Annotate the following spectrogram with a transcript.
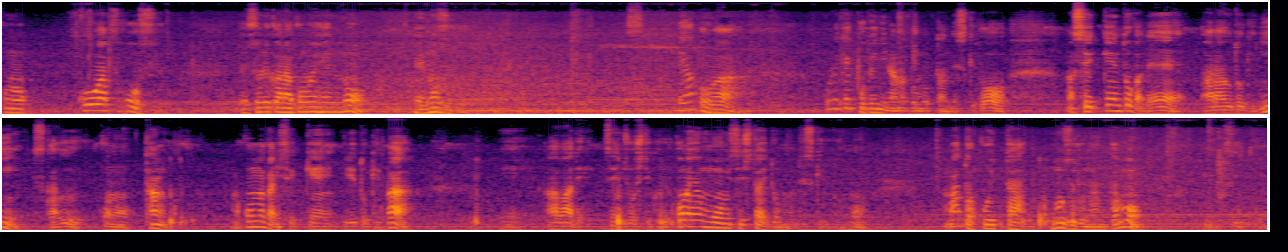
この高圧ホースそれからこの辺のノズル。であとはこれ結構便利だなと思ったんですけど、まあ、石鹸とかで洗う時に使うこのタンク、まあ、この中に石鹸入れとけば、えー、泡で洗浄してくれる。この辺もお見せしたいと思うんですけれども、まあ、あとはこういったノズルなんかも、えー、ついている。と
